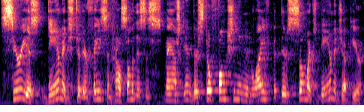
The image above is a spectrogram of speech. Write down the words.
serious damage to their face and how some of this is smashed in. They're still functioning in life, but there's so much damage up here.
